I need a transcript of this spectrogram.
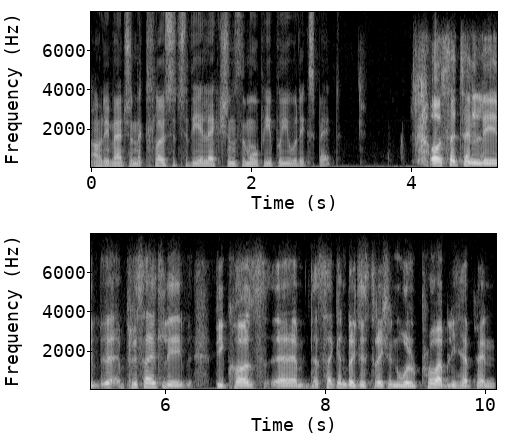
I would imagine the closer to the elections, the more people you would expect. Oh, certainly, uh, precisely because um, the second registration will probably happen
